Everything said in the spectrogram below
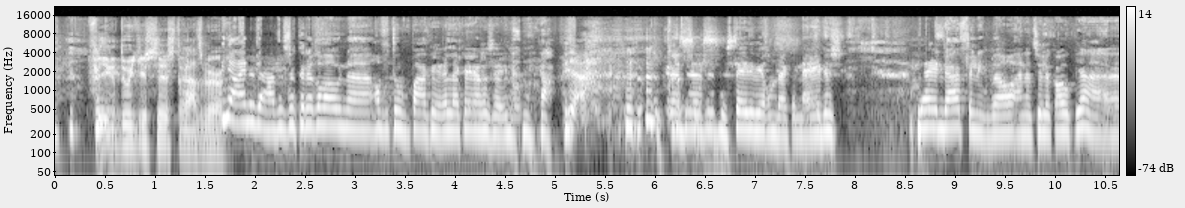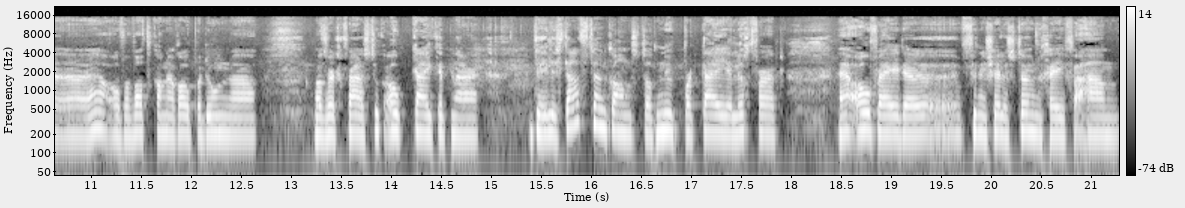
vier doetjes Straatsburg. Ja, inderdaad. Dus we kunnen gewoon af en toe een paar keer lekker ergens heen. ja. ja. We kunnen de, de, de, steden weer ontdekken. Nee, dus... Nee, daar vind ik wel. En natuurlijk ook, ja, over wat kan Europa doen. wat werd gevraagd is natuurlijk ook naar de hele staatssteunkant. Dat nu partijen, luchtvaart, hè, overheden financiële steun geven aan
